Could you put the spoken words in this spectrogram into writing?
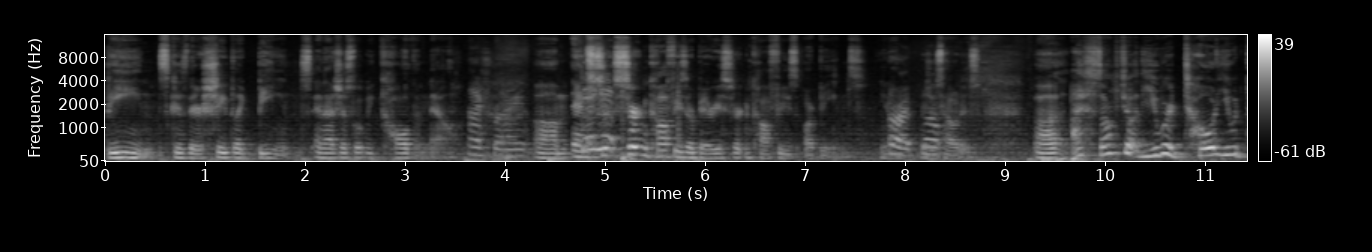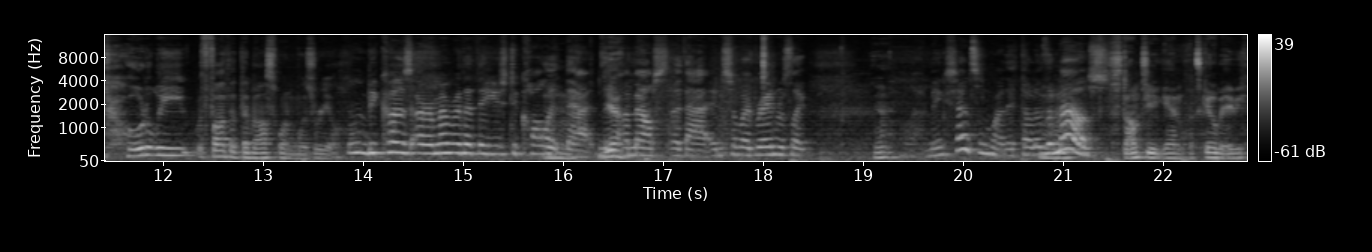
beans because they're shaped like beans, and that's just what we call them now. That's right. Um, and it. certain coffees are berries, certain coffees are beans. You know, All right, that's just well- how it is. Uh, I stumped you. You were to- You would totally thought that the mouse one was real. Well, because I remember that they used to call it Mhm. that, the- Yeah. a mouse, uh, that, and so my brain was like, Yeah, well, that makes sense on why they thought of the Mhm. mouse. stumped you again. Let's go, baby.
